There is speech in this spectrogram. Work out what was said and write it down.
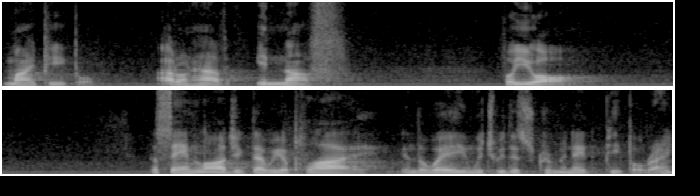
my people. I don't have enough for you all. The same logic that we apply in the way in which we discriminate people, right?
